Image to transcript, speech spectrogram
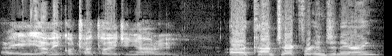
I am a contractor engineer. Uh, contract for engineering?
